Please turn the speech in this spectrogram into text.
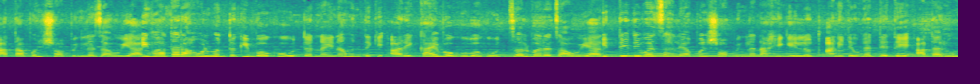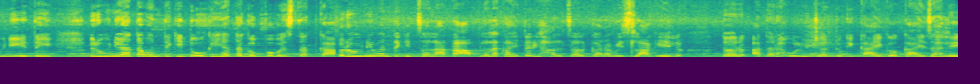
आता आपण शॉपिंगला जाऊया. तेव्हा आता राहुल म्हणतो की बघू. तर नैना म्हणते की अरे काय बघू बघू. चल बरं जाऊया. किती दिवस झाले आपण शॉपिंगला नाही गेलोत आणि तेवढ्यात तेथे आता रोहिणी येते. रोहिणी आता म्हणते की दोघेही आता गप्प बसतात का? रोहिणी म्हणते की चला आता आपल्याला काहीतरी हालचाल करावीच लागेल. तर आता राहुल विचारतो की काय ग काय झाले?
